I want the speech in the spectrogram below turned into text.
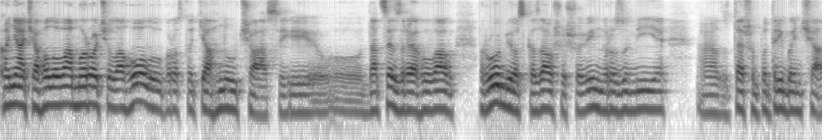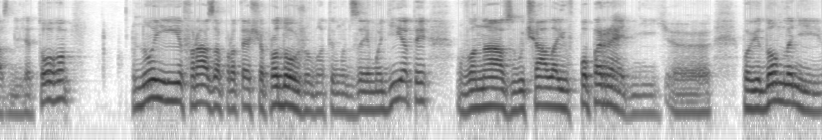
коняча голова морочила голову, просто тягнув час. І на це зреагував Рубіо, сказавши, що він розуміє е, те, що потрібен час для того. Ну і фраза про те, що продовжуватимуть взаємодіяти, вона звучала і в попередній е, повідомленні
